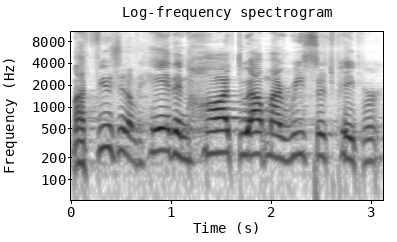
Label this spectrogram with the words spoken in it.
my fusion of head and heart throughout my research paper,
